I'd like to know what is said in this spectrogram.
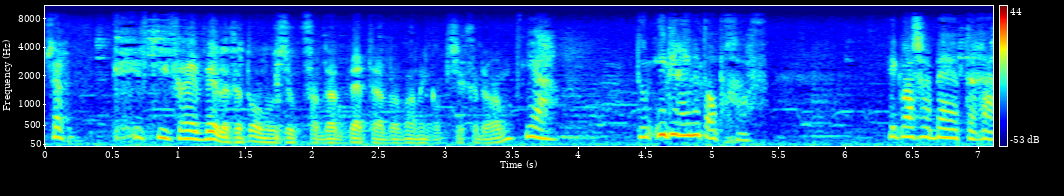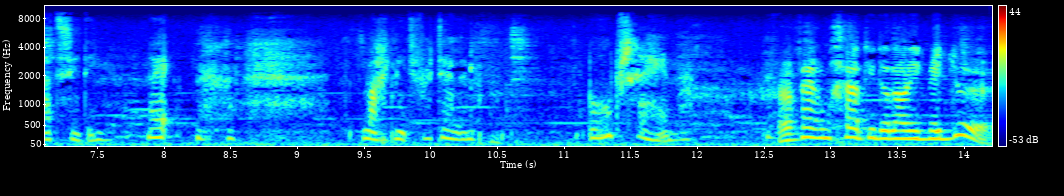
Zeg, heeft hij vrijwillig het onderzoek van dat beta-bemanning op zich genomen? Ja, toen iedereen het opgaf. Ik was erbij op de raadszitting. Nee, dat mag ik niet vertellen. Beroepsgeheim. Maar waarom gaat hij er nou niet mee door?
